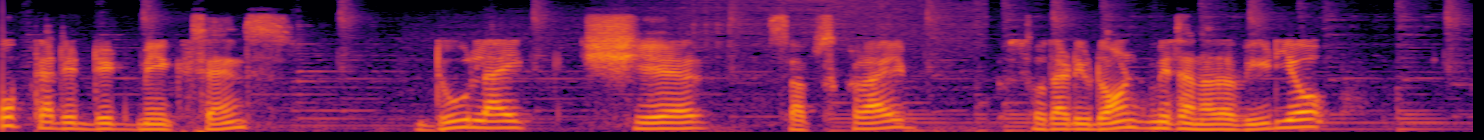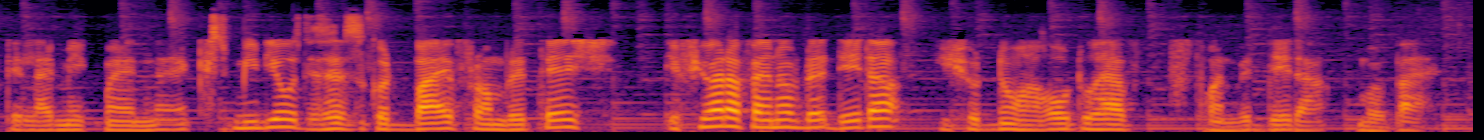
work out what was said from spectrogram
Hope that it did make sense. Do like share subscribe so that you don't miss another video. Till I make my next video. This is goodbye from Ritesh if you are a fan of the data you should know how to have fun with data. Bye bye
